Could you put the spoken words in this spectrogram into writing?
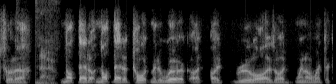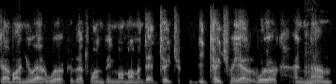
sort of No. not that not that it taught me to work. I I realised I when I went to Cobar, I knew how to work because that's one thing my mum and dad teach did teach me how to work, and um,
